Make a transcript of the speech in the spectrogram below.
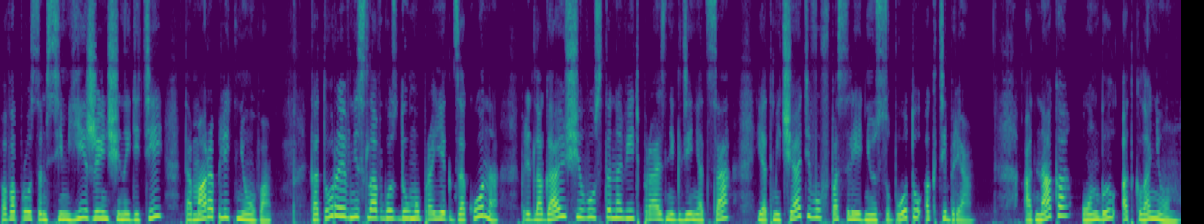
по вопросам семьи, женщин и детей Тамара Плетнева, которая внесла в Госдуму проект закона, предлагающего установить праздник День Отца и отмечать его в последнюю субботу октября. Однако он был отклонен.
